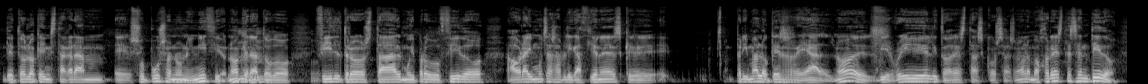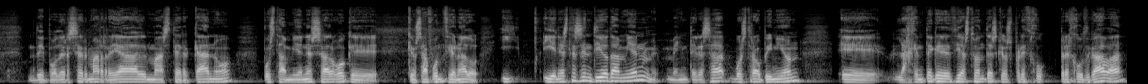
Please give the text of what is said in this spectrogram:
de todo lo que Instagram eh, supuso en un inicio, ¿no? que era todo filtros, tal, muy producido. Ahora hay muchas aplicaciones que eh, prima lo que es real, ¿no? El be real y todas estas cosas, ¿no? A lo mejor en este sentido, de poder ser más real, más cercano, pues también es algo que, que os ha funcionado. Y, y en este sentido también me- interesa vuestra opinión. eh, la gente que decías tú antes que os preju- prejuzgaba,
